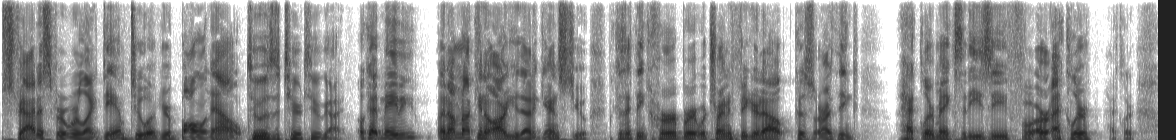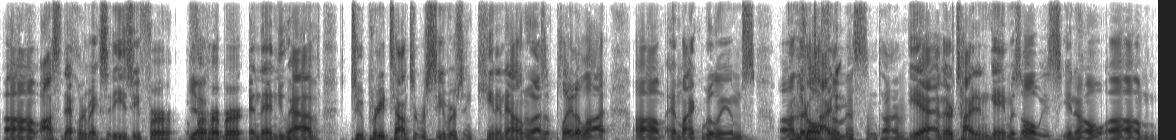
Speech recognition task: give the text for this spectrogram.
stratosphere where like, damn, Tua, you're balling out. Tua is a tier two guy. Okay, maybe. And I'm not going to argue that against you because I think Herbert, we're trying to figure it out because, or I think Heckler makes it easy for, or Ekeler, Heckler, um, Austin Ekeler makes it easy for, Yeah. for Herbert. And then you have two pretty talented receivers in Keenan Allen, who hasn't played a lot, um, and Mike Williams. Uh, they're also tight end- missed some time. yeah, and their tight end game is always, you know, um,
